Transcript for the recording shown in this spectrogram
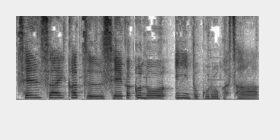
繊細かつ性格のいいところがさ、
